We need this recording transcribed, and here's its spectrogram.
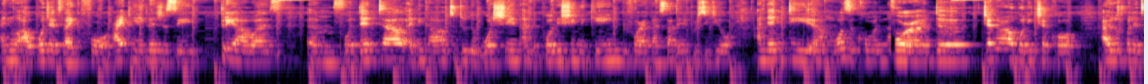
I know our budget like for eye clinic, let's just say three hours. Um, for dental, I think I have to do the washing and the polishing again before I can start any procedure. And then the um, what's it called for the general body checkup, I just put it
